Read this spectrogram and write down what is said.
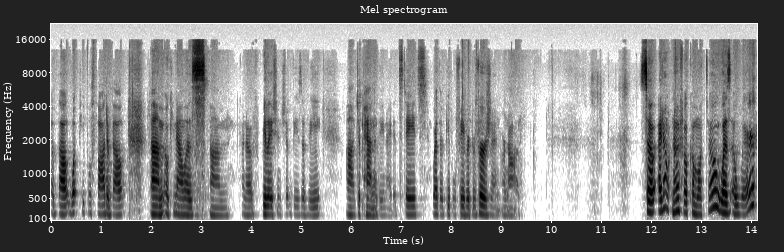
about what people thought about Okinawa's kind of relationship vis-a-vis uh, Japan and the United States, whether people favored reversion or not. So I don't know if Okamoto was aware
